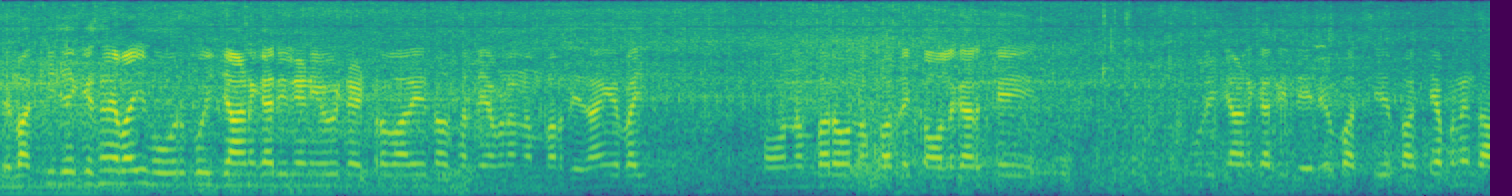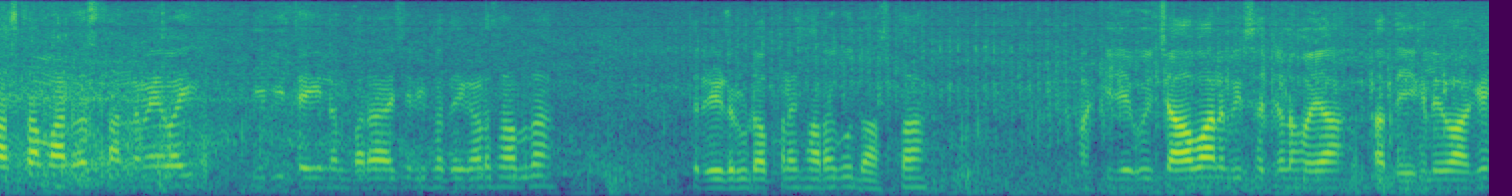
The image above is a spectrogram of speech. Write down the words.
ਤੇ ਬਾਕੀ ਜੇ ਕਿਸੇ ਨੇ ਬਾਈ ਹੋਰ ਕੋਈ ਜਾਣਕਾਰੀ ਲੈਣੀ ਹੋਵੇ ਟਰੈਕਟਰ ਬਾਰੇ ਤਾਂ ਥੱਲੇ ਆਪਣਾ ਨੰਬਰ ਦੇ ਦਾਂਗੇ ਬਾਈ। ਫੋਨ ਨੰਬਰ, ਉਹ ਨੰਬਰ ਤੇ ਕਾਲ ਕਰਕੇ ਪੂਰੀ ਜਾਣਕਾਰੀ ਦੇ ਲਿਓ ਬਾਕੀ ਬਾਕੀ ਆਪਣੇ ਦੱਸਤਾ ਮਾਡਲ 97 ਬਾਈ ਜੀ 23 ਨੰਬਰ ਆ ਸ਼੍ਰੀ ਫਤਿਹਗੜ੍ਹ ਸਾਹਿਬ ਦਾ। ਤੇ ਰੇਡ ਰੂਟ ਆਪਣੇ ਸਾਰਾ ਕੁਝ ਦੱਸਤਾ। ਬਾਕੀ ਜੇ ਕੋਈ ਚਾਹਵਾਨ ਵੀਰ ਸੱਜਣ ਹੋਇਆ ਤਾਂ ਦੇਖ ਲਿਓ ਆ ਕੇ।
